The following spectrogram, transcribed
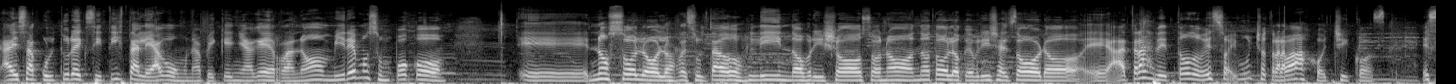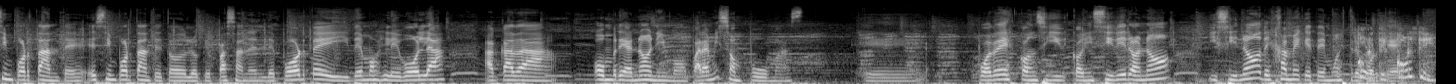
a esa cultura exitista le hago una pequeña guerra, ¿no? Miremos un poco eh, no solo los resultados lindos, brillosos, no, no todo lo que brilla es oro. eh, atrás de todo eso hay mucho trabajo, chicos. Es importante, es importante todo lo que pasa en el deporte y démosle bola a cada hombre anónimo. Para mí son pumas. Eh, podés coincidir o no, y si no, déjame que te muestre por Corte, qué. corte. Muy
